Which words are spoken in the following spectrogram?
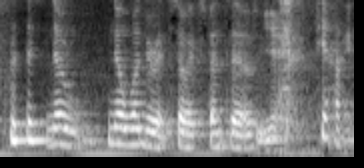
no no wonder it's so expensive. Yeah. Yeah.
